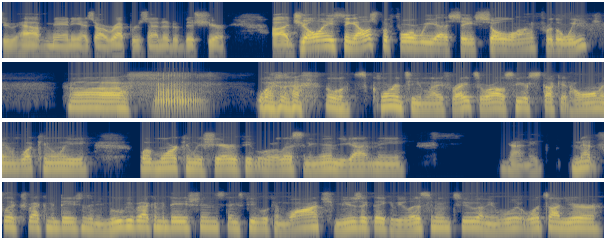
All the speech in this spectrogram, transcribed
to have Manny as our representative this year. Uh, Joe, anything else before we uh, say so long for the week? Uh, what? well, it's quarantine life, right? So we're all here stuck at home, and what can we, what more can we share with people who are listening in? You got any, you got any Netflix recommendations? Any movie recommendations? Things people can watch? Music they could be listening to? I mean, what, what's on your,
